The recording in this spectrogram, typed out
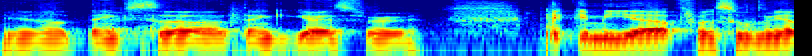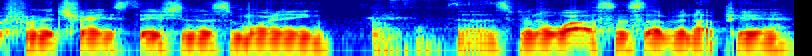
You know, thanks. Uh, thank you guys for picking me up from swooping me up from the train station this morning. Uh, it's been a while since I've been up here,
